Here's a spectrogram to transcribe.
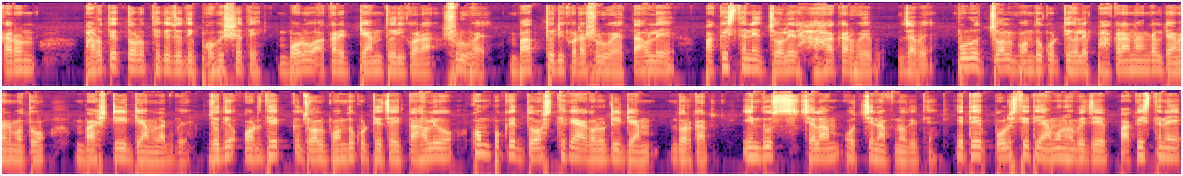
কারণ ভারতের তরফ থেকে যদি ভবিষ্যতে বড় আকারের ড্যাম তৈরি করা শুরু হয়, বাঁধ তৈরি করা শুরু হয়, তাহলে পাকিস্তানের জলের হাহাকার হয়ে যাবে। পুরো জল বন্ধ করতে হলে ভাকড়া নাঙ্গাল ড্যামের মতো বাইশটি ড্যাম লাগবে। যদি অর্ধেক জল বন্ধ করতে চাই, তাহলেও কমপক্ষে দশ থেকে এগারোটি ড্যাম দরকার। ইন্দুস ছেলাম ও চেনাব নদীতে। এতে পরিস্থিতি এমন হবে যে পাকিস্তানে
